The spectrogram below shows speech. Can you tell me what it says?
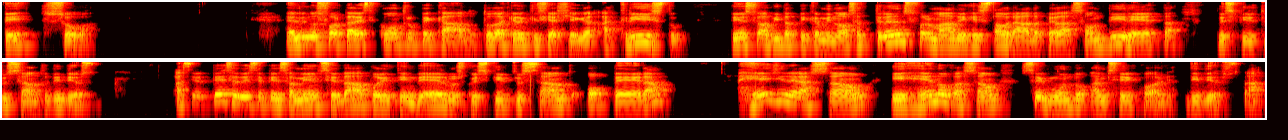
pessoa. Ele nos fortalece contra o pecado. Todo aquele que se achega a Cristo tem sua vida pecaminosa transformada e restaurada pela ação direta do Espírito Santo de Deus. A certeza desse pensamento se dá por entendermos que o Espírito Santo opera regeneração e renovação segundo a misericórdia de Deus, tá?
